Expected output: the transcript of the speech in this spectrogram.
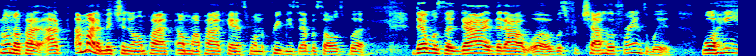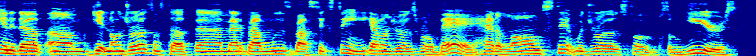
I don't know if I I, I might have mentioned it on pod, on my podcast one of the previous episodes, but there was a guy that I uh, was childhood friends with. Well, he ended up um getting on drugs and stuff. Um, at about when we was about sixteen, he got on drugs real bad. Had a long stint with drugs for some years.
